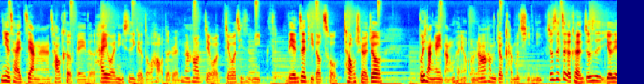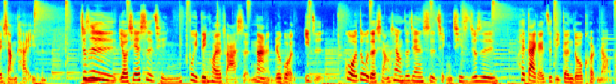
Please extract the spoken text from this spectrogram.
你也才这样啊，超可悲的，还以为你是一个多好的人，然后结果结果其实你连这题都错，同学就不想跟你当朋友，然后他们就看不起你，就是这个可能就是有点想太远。就是有些事情不一定会发生，那如果一直过度的想象这件事情，其实就是会带给自己更多困扰吧。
